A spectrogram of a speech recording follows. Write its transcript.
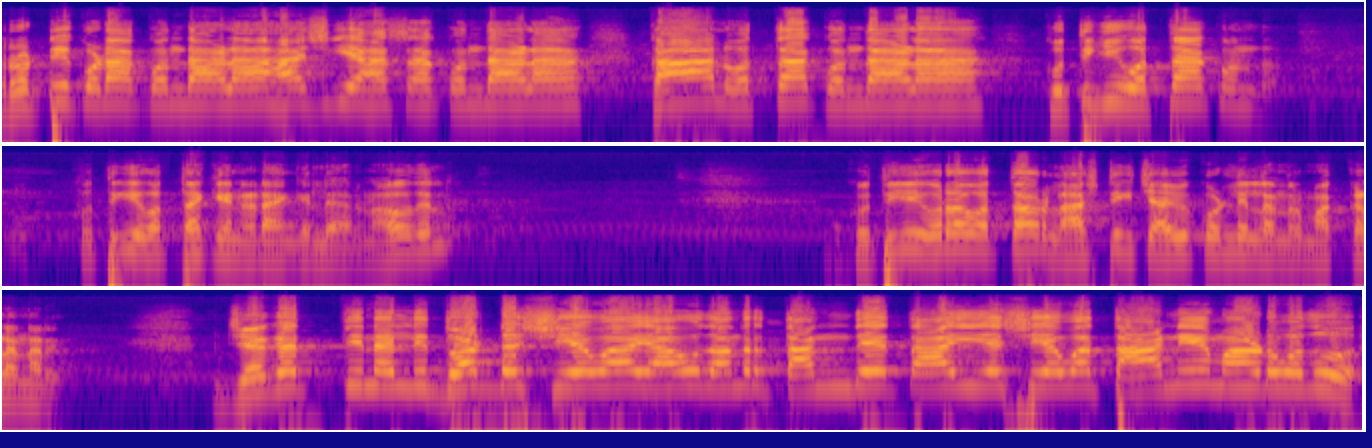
ರೊಟ್ಟಿ ಕೊಡಕ್ಕೆ ಒಂದಾಳ, ಹಾಸಿಗೆ ಹಾಸಕ್ಕೆ ಒಂದಾಳ, ಕಾಲು ಒತ್ತಕ್ಕೆ ಒಂದಾಳ ಕುತ್ತಿಗೆ ಒತ್ತಾಕೊಂದು ಕುತ್ತಿಗೆ ಒತ್ತಾಕೆ ನಡಂಗಿಲ್ಲ ಯಾರು ಹೌದಿಲ್ಲ? ಕುತ್ತಿಗೆ ಇವರ ಒತ್ತವ್ರು ಲಾಸ್ಟಿಗೆ ಚಾವಿ ಕೊಡಲಿಲ್ಲ ಅಂದ್ರೆ ಮಕ್ಕಳನ್ನ ರೀ. ಜಗತ್ತಿನಲ್ಲಿ ದೊಡ್ಡ ಸೇವಾ ಯಾವುದು ಅಂದ್ರೆ ತಂದೆ ತಾಯಿಯ ಸೇವಾ ತಾನೇ ಮಾಡುವುದು.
